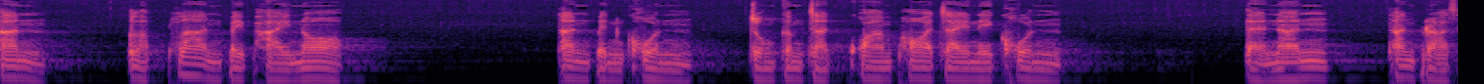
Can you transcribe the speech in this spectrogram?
ท่านกลับพล่านไปภายนอก ท่านเป็นคนจงกำจัดความพอใจในคน แต่นั้นท่านปราศ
